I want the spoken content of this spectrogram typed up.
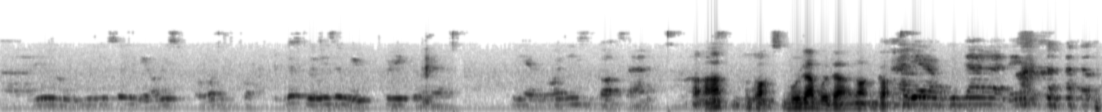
uh, you know, Buddhism, we always go. Because Buddhism, we pray to the, we have all these gods, uh, Uh-huh. Gods. Buddha, Buddha, not God. Ah, yeah, Buddha. Then,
